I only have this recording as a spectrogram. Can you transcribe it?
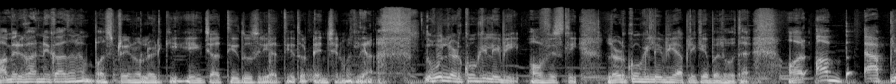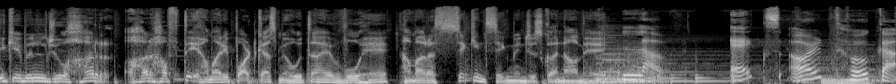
Aamir Khan ने कहा था ना बस ट्रेन और लड़की एक जाती है दूसरी आती है तो टेंशन मत लेना। तो वो लड़कों के लिए भी ऑब्वियसली लड़कों के लिए भी एप्लीकेबल होता है। और अब एप्लीकेबल जो हर हर हफ़्ते हमारे पॉडकास्ट में होता है वो है हमारा सेकंड सेगमेंट जिसका नाम है लव एक्स और धोखा।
